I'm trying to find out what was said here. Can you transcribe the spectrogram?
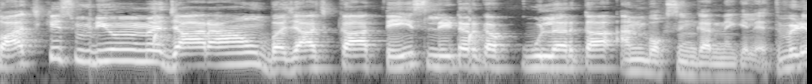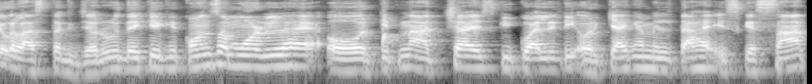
तो आज के इस वीडियो में मैं जा रहा हूँ बजाज का 23 लीटर का कूलर का अनबॉक्सिंग करने के लिए। तो वीडियो को लास्ट तक ज़रूर देखिए कि कौन सा मॉडल है और कितना अच्छा है इसकी क्वालिटी और क्या क्या मिलता है इसके साथ।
